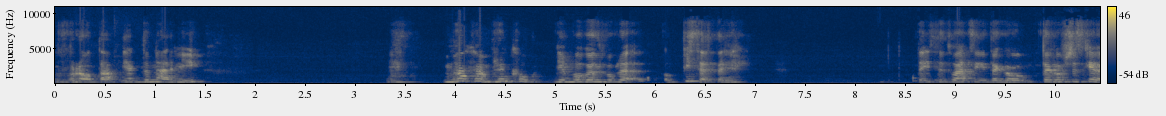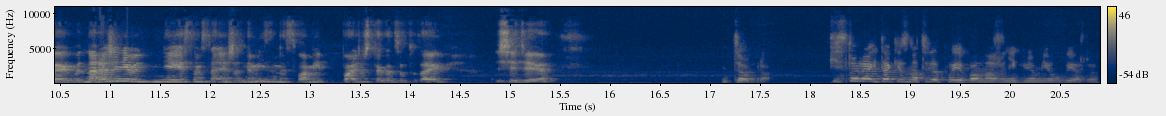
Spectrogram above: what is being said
wrota, jak do Narni. Macham ręką, nie mogąc w ogóle opisać tej, tej sytuacji i tego, tego wszystkiego. Jakby na razie nie, nie jestem w stanie żadnymi zmysłami pojąć tego, co tutaj się dzieje. Dobra. Historia i tak jest na tyle pojebana, że nikt w nią nie uwierzy.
